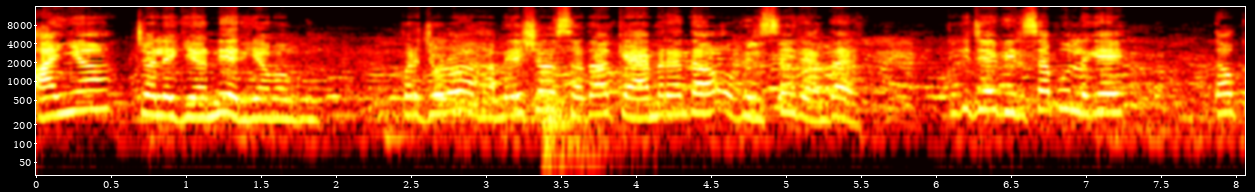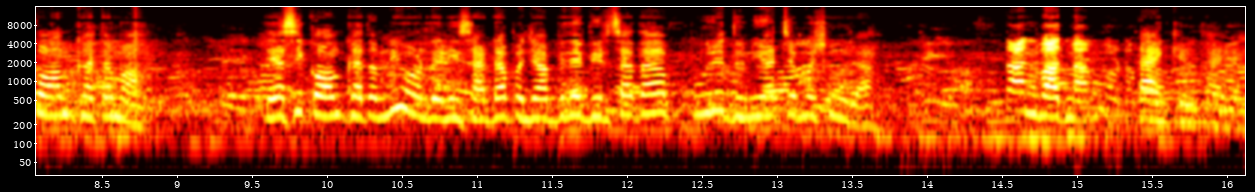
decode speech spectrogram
ਆਈਆਂ ਚਲੇ ਗਈਆਂ ਹਨੇਰੀਆਂ ਵਾਂਗੂ। ਪਰ ਜਿਹੜਾ ਹਮੇਸ਼ਾ ਸਦਾ ਕਾਇਮ ਰਹਿੰਦਾ ਉਹ ਵਿਰਸਾ ਹੀ ਰਹਿੰਦਾ ਹੈ। ਕਿਉਂਕਿ ਜੇ ਵਿਰਸਾ ਭੁੱਲ ਗਏ ਤਾਂ ਉਹ ਕੌਮ ਖਤਮ ਆ। ਤੇ ਅਸੀਂ ਕੌਮ ਖਤਮ ਨਹੀਂ ਹੋਣ ਦੇਣੀ। ਸਾਡਾ ਪੰਜਾਬੀ ਦੇ ਵਿਰਸਾ ਤਾਂ ਪੂਰੀ ਦੁਨੀਆ 'ਚ ਮਸ਼ਹੂਰ ਆ। ਧੰਨਵਾਦ ਮੈਮ ਤੁਹਾਡਾ। ਥੈਂਕ ਯੂ ਥੈਂਕ ਯੂ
